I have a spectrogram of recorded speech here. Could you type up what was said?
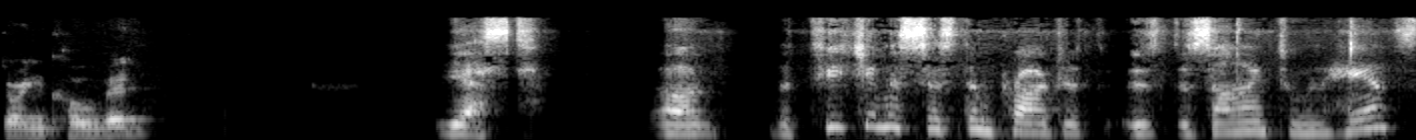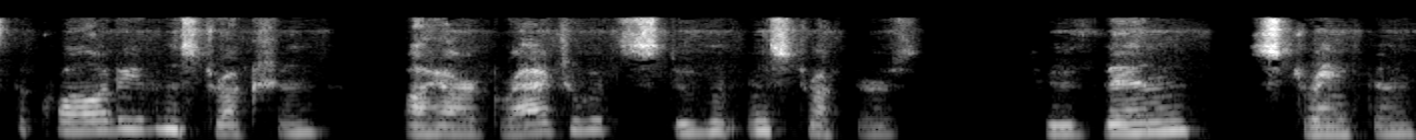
during COVID? Yes. Uh, the Teaching Assistant Project is designed to enhance the quality of instruction by our graduate student instructors to then strengthen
